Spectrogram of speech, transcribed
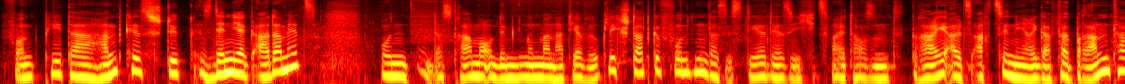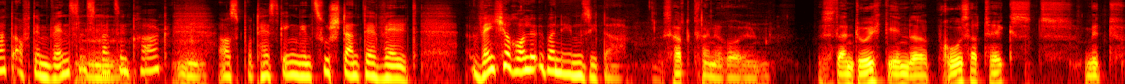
von Peter Handkes Stück Zdenjek Adamets. Und das Drama und dem jungen Mann hat ja wirklich stattgefunden. Das ist der, der sich 2003 als 18-Jähriger verbrannt hat auf dem Wenzelsplatz in Prag mhm. aus Protest gegen den Zustand der Welt. Welche Rolle übernehmen Sie da? Es hat keine Rollen. Es ist ein durchgehender Prosatext mit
